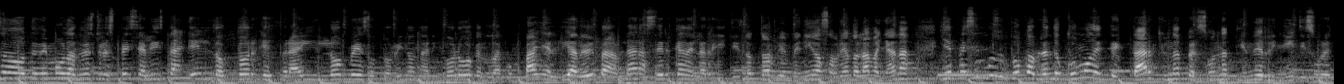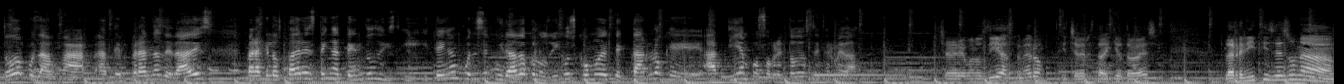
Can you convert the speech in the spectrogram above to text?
Eso tenemos a nuestro especialista, el doctor Efraín López, otorrino naringólogo, que nos acompaña el día de hoy para hablar acerca de la rinitis. Doctor, bienvenido a Saboreando la Mañana. Y empecemos un poco hablando cómo detectar que una persona tiene rinitis, sobre todo pues a, tempranas edades, para que los padres estén atentos y, tengan pues ese cuidado con los hijos, cómo detectarlo que a tiempo, sobre todo esta enfermedad. Chévere, buenos días primero y chévere estar aquí otra vez. La rinitis es una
